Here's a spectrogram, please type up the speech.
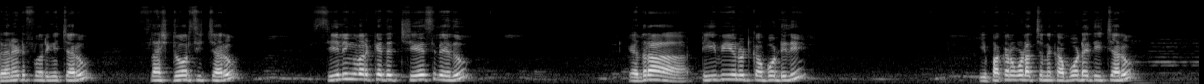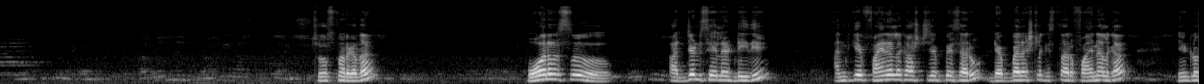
గ్రనైట్ ఫ్లోరింగ్ ఇచ్చారు. ఫ్లష్ డోర్స్ ఇచ్చారు. సీలింగ్ వర్క్ అయితే చేసి లేదు ఎదుర టీవీ యూనిట్ కబోర్డ్ ఇది. ఈ పక్కన కూడా చిన్న కబోర్డ్ అయితే ఇచ్చారు. చూస్తున్నారు కదా? ఓనర్స్ అర్జెంట్ సేల్ అండి ఇది. అందుకే ఫైనల్ కాస్ట్ చెప్పేశారు. డెబ్బై లక్షలకు ఇస్తారు ఫైనల్గా. దీంట్లో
